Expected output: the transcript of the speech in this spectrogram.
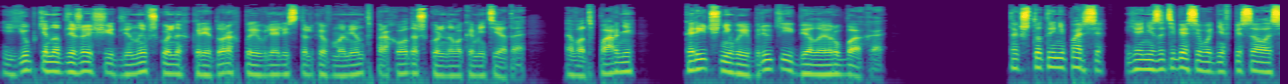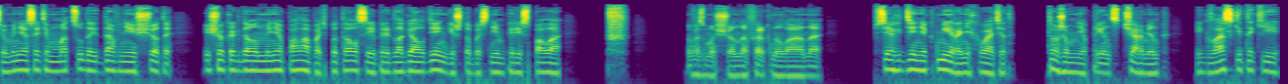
И юбки надлежащей длины в школьных коридорах появлялись только в момент прохода школьного комитета. А вот парни — коричневые брюки и белая рубаха. «Так что ты не парься. Я не за тебя сегодня вписалась. У меня с этим Мацудой давние счеты. Еще когда он меня полапать пытался и предлагал деньги, чтобы с ним переспала. Пф!» — возмущенно фыркнула она. Всех денег мира не хватит. Тоже мне принц Чарминг. И глазки такие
